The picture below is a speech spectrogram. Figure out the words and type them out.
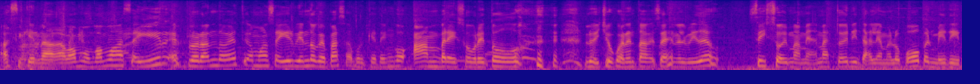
Así que nada, vamos, vamos a seguir explorando esto y vamos a seguir viendo qué pasa porque tengo hambre sobre todo. Lo he dicho 40 veces en el video. Sí soy mami, además estoy en Italia, me lo puedo permitir.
